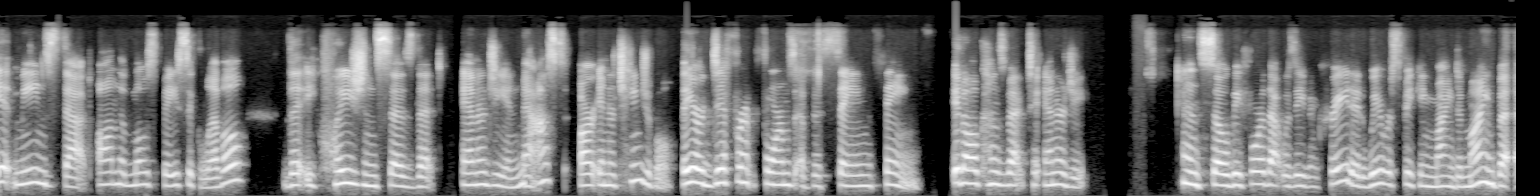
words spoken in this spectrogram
It means that on the most basic level, the equation says that energy and mass are interchangeable. They are different forms of the same thing. It all comes back to energy. And so before that was even created, we were speaking mind to mind. But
